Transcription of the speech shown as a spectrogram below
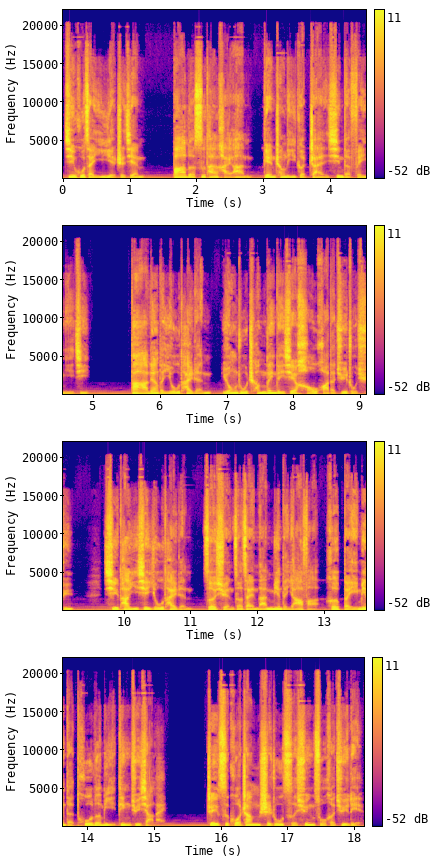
几乎在一夜之间，巴勒斯坦海岸变成了一个崭新的腓尼基。大量的犹太人涌入城内那些豪华的居住区，其他一些犹太人则选择在南面的雅法和北面的托勒密定居下来。这次扩张是如此迅速和剧烈，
